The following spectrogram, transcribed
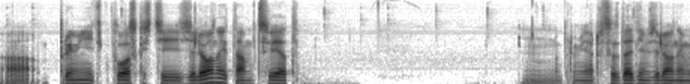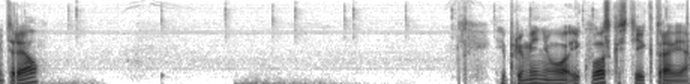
а, применить к плоскости зеленый там цвет. Например, создадим зеленый материал. И применим его и к плоскости, и к траве.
